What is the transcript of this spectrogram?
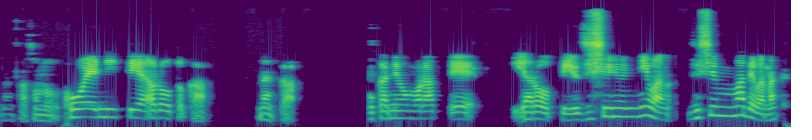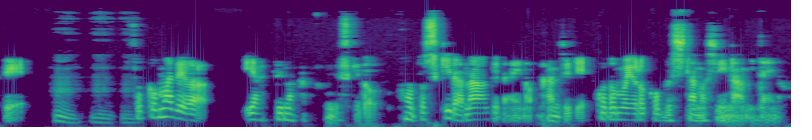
なんかその公園に行ってやろうとか、なんかお金をもらってやろうっていう自信には、自信まではなくて、うん、うん、うん。そこまではやってなかったんですけど、ほんと好きだな、ぐらいの感じで、子供喜ぶし楽しいな、みたいな。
